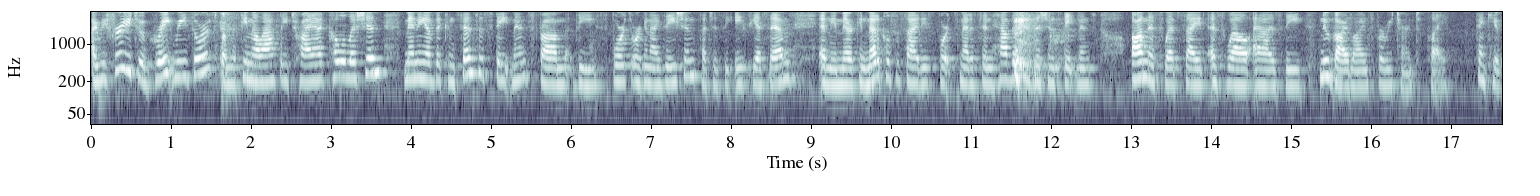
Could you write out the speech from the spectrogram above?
I refer you to a great resource from the Female Athlete Triad Coalition. Many of the consensus statements from the sports organizations, such as the ACSM and the American Medical Society of Sports Medicine, have their position statements on this website, as well as the new guidelines for return to play. Thank you.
